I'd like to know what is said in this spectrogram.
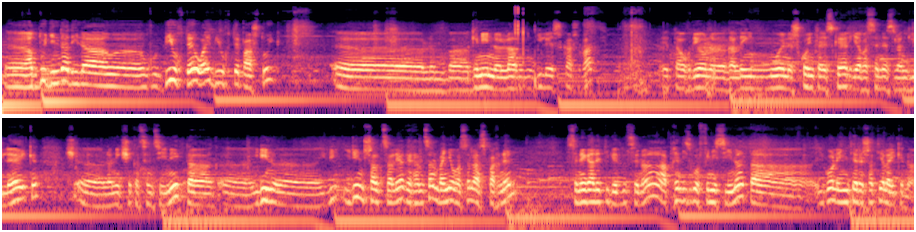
Uh, Abdu jinda dila uh, bi urte, oai, bi urte pastuik. Uh, ba, ginin langile eskas bat. Eta ordeon uh, galdein nuen eskointa esker, jabazenez langileik, uh, lanik sekatzen zinik, eta irin, irin, irin saltzaleak errantzan, baino bazela azparnen, Senegaletik edu zena, aprendizgo finizina, eta igual interesatiela ikena.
